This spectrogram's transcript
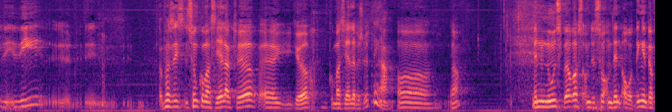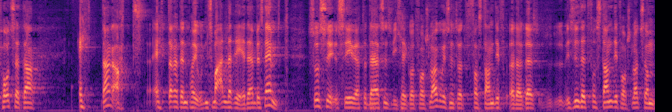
vi som kommersiell aktør uh, gjør kommersielle beslutninger. Og, ja. Men noen spør oss om, så, om, den ordningen bør fortsette etter at, etter at den perioden som allerede er bestemt. Så sier vi at det syns vi ikke er et godt forslag. og Vi syns det, det, det, er et forstandig forslag som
